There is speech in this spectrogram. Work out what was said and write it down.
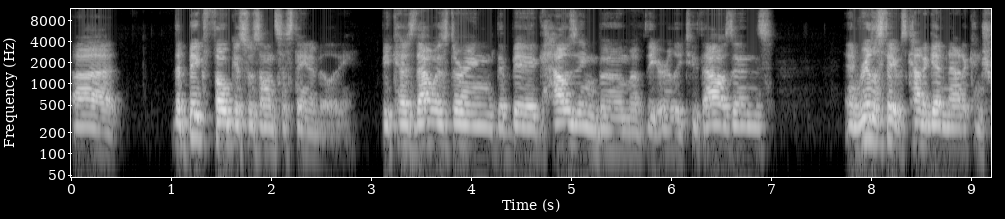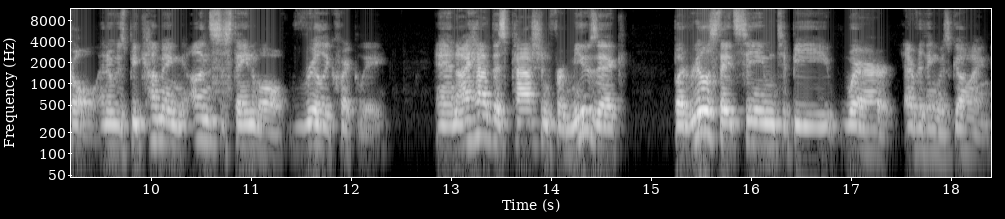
uh, the big focus was on sustainability because that was during the big housing boom of the early 2000s. And real estate was kind of getting out of control and it was becoming unsustainable really quickly. And I had this passion for music, but real estate seemed to be where everything was going.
